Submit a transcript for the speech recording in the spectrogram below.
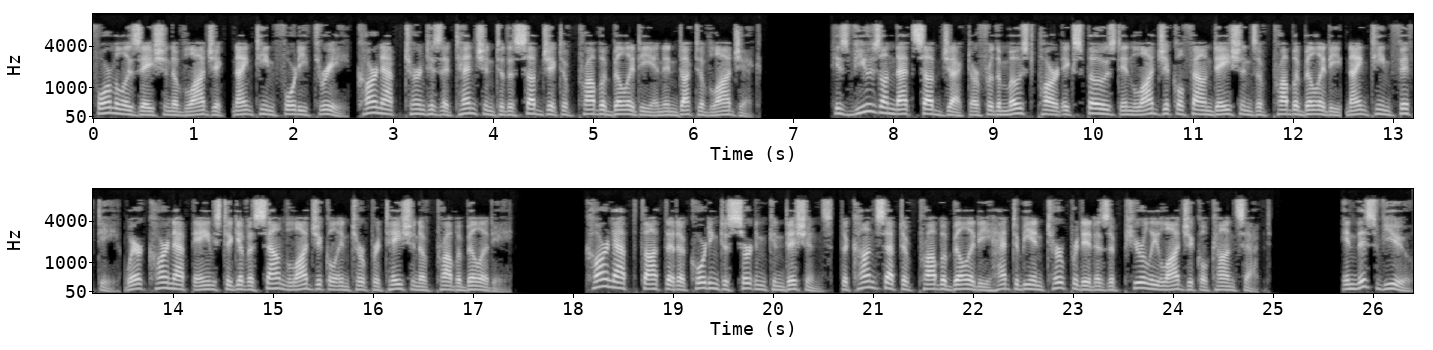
Formalization of Logic, 1943, Carnap turned his attention to the subject of probability and inductive logic. His views on that subject are for the most part exposed in Logical Foundations of Probability 1950, where Carnap aims to give a sound logical interpretation of probability. Carnap thought that according to certain conditions, the concept of probability had to be interpreted as a purely logical concept. In this view,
